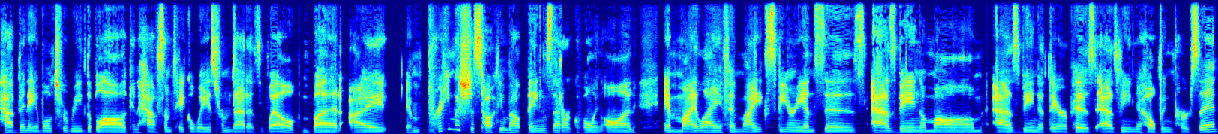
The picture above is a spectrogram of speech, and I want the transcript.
have been able to read the blog and have some takeaways from that as well. But I am pretty much just talking about things that are going on in my life and my experiences as being a mom, as being a therapist, as being a helping person,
